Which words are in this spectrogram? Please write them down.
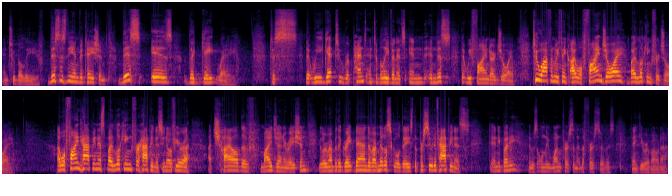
and to believe. This is the invitation. This is the gateway to, that we get to repent and to believe, and it's in, in this that we find our joy. Too often we think, I will find joy by looking for joy. I will find happiness by looking for happiness. You know, if you're a, a child of my generation, you'll remember the great band of our middle school days, The Pursuit of Happiness. Anybody? There was only one person at the first service. Thank you, Ramona.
